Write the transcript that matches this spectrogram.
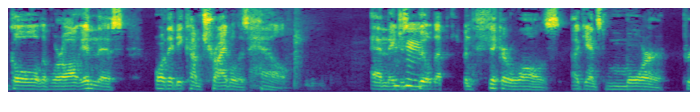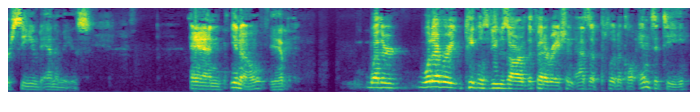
goal of we're all in this, or they become tribal as hell, and they just mm-hmm. build up even thicker walls against more perceived enemies. And you know, Yep. whether whatever people's views are of the Federation as a political entity,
